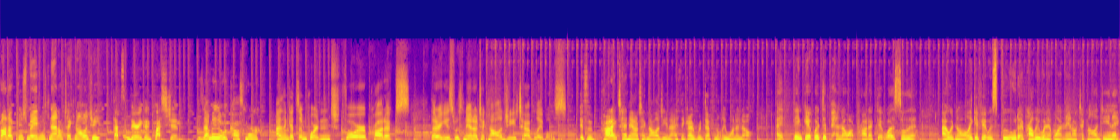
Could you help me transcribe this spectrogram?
product was made with nanotechnology? That's a very good question. Does that mean it would cost more? I think it's important for products that are used with nanotechnology to have labels. If a product had nanotechnology in it, I think I would definitely want to know. I think it would depend on what product it was so that I would know. Like if it was food, I probably wouldn't want nanotechnology in it.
